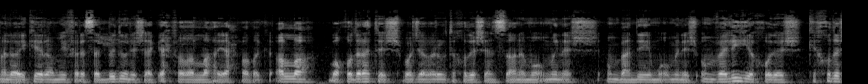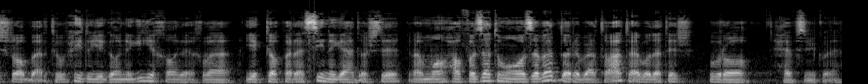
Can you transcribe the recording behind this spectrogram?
ملائکه را میفرستد بدون شک احفظ الله یحفظک. الله با قدرتش با جبروت خودش انسان مؤمنش اون بنده مؤمنش اون ولی خودش که خودش را بر توحید و یگانگی خالق و یکتاپرستی نگه داشته و محافظت و مواظبت داره بر طاعت و عبادتش او را حفظ می‌کنه.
